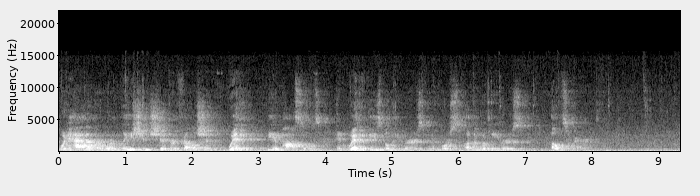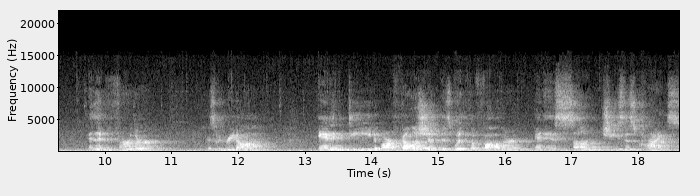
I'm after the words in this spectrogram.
would have a relationship or fellowship with the apostles and with these believers, and of course, other believers elsewhere. And then further, as we read on, and indeed our fellowship is with the Father and his Son, Jesus Christ.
